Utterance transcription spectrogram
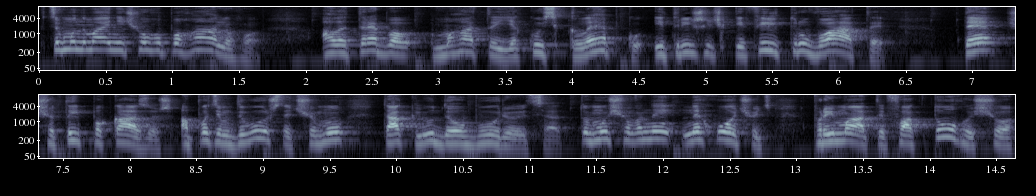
В цьому немає нічого поганого, але треба мати якусь клепку і трішечки фільтрувати те, що ти показуєш, а потім дивуєшся, чому так люди обурюються. Тому що вони не хочуть приймати факт того, що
